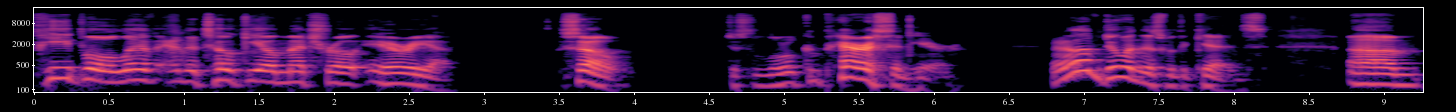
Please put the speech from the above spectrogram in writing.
people live in the Tokyo metro area. So, just a little comparison here. And I love doing this with the kids. Um,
